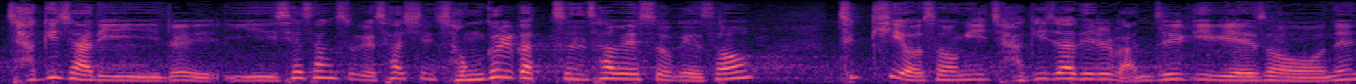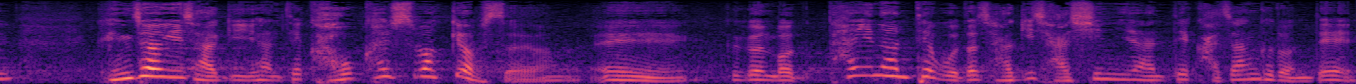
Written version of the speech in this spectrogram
자기 자리를 이 세상 속에 사실 정글 같은 사회 속에서 특히 여성이 자기 자리를 만들기 위해서는 굉장히 자기한테 가혹할 수밖에 없어요. 예. 그건 뭐 타인한테보다 자기 자신한테 가장 그런데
